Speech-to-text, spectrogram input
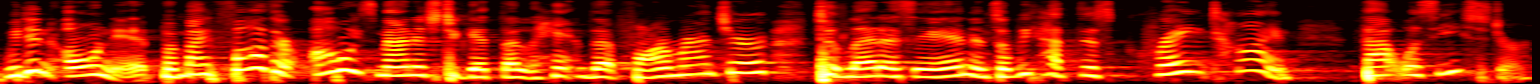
We didn't own it, but my father always managed to get the, the farm rancher to let us in, and so we had this great time. That was Easter.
